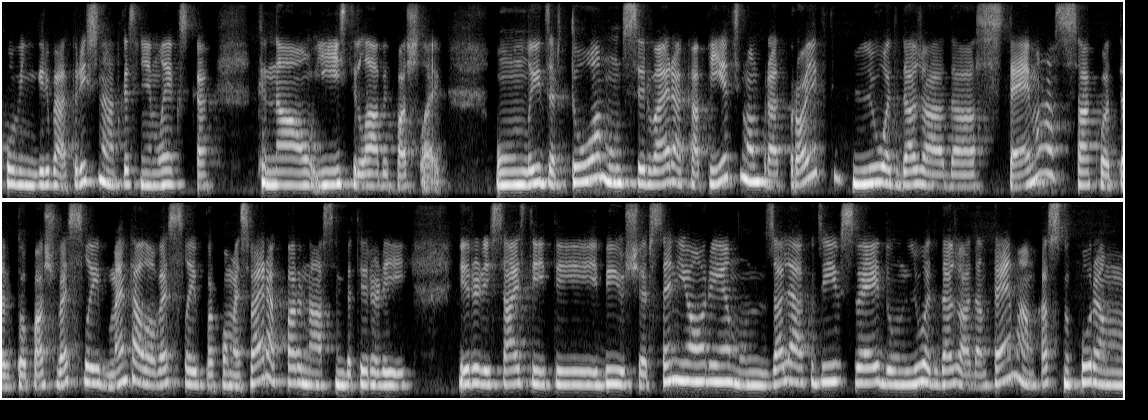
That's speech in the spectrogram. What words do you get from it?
ko viņi gribētu risināt, kas viņiem liekas, ka, ka nav īsti labi pašlaik. Un līdz ar to mums ir vairāk kā pieci, manuprāt, projekti ļoti dažādās tēmās, sākot ar to pašu veselību, mentālo veselību, par ko mēs vairāk parunāsim, bet ir arī, ir arī saistīti bijuši ar senioriem un zaļāku dzīvesveidu un ļoti dažādām tēmām, kas nu kuram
